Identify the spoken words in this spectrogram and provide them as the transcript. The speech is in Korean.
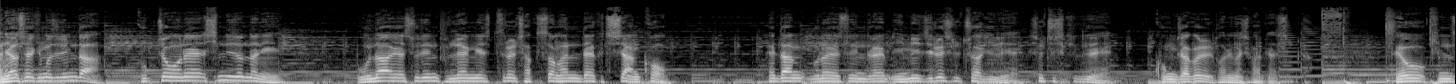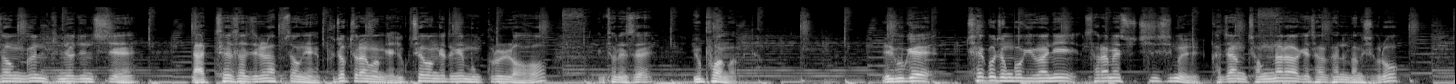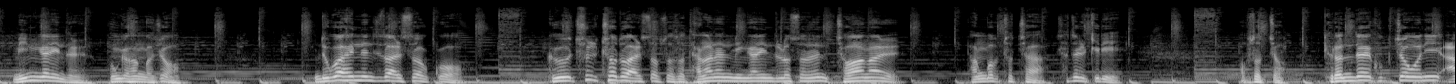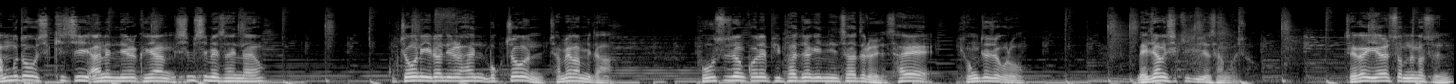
안녕하세요. 김호준입니다. 국정원의 심리전단이 문화예술인 블랙리스트를 작성한 데 그치지 않고 해당 문화예술인들의 이미지를 실추하기 위해, 실추시키기 위해 공작을 벌인 것이 밝혀졌습니다. 배우 김성근, 김여진 씨의 나체 사진을 합성해 부적절한 관계, 육체 관계 등의 문구를 넣어 인터넷에 유포한 겁니다. 일국의 최고 정보기관이 사람의 수치심을 가장 적나라하게 자극하는 방식으로 민간인들 공격한 거죠. 누가 했는지도 알 수 없고 그 출처도 알 수 없어서 당하는 민간인들로서는 저항할 방법조차 찾을 길이 없었죠. 그런데 국정원이 아무도 시키지 않은 일을 그냥 심심해서 했나요? 국정원이 이런 일을 한 목적은 자명합니다. 보수 정권의 비판적인 인사들을 사회 경제적으로 매장시키기 위해서 한 거죠. 제가 이해할 수 없는 것은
